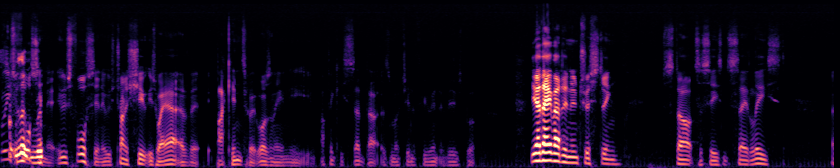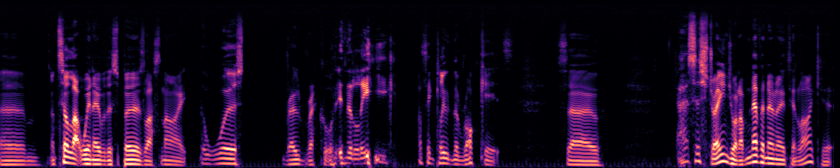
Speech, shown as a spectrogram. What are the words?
Well, he was looked forcing it. He was forcing. it. He was trying to shoot his way out of it, back into it, wasn't he? And he, I think he said that as much in a few interviews. But yeah, they've had an interesting start to season, to say the least. Um, until that win over the Spurs last night, the worst road record in the league. That's including the Rockets. So that's a strange one. I've never known anything like it.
